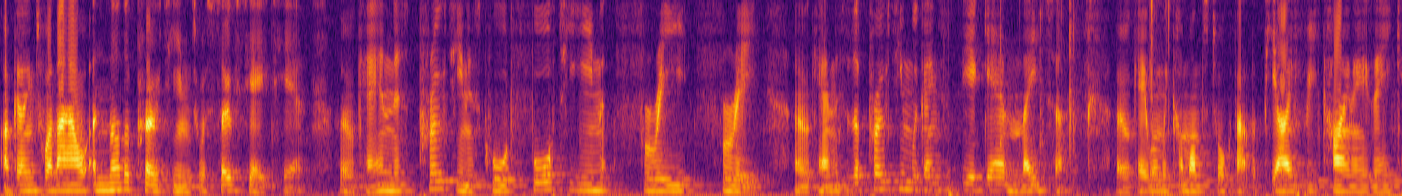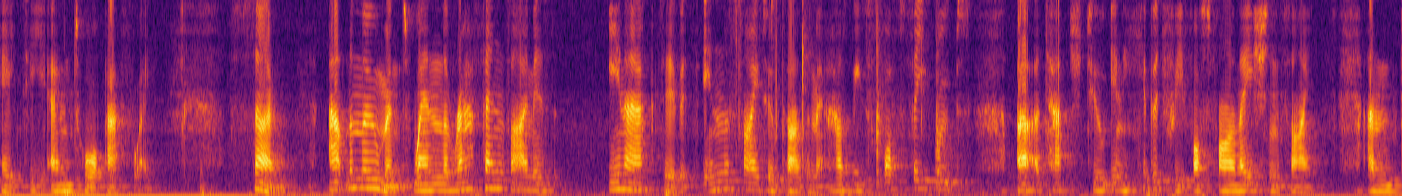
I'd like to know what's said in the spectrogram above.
are going to allow another protein to associate here. Okay, and this protein is called 14-3-3. Okay, and this is a protein we're going to see again later. Okay, when we come on to talk about the PI3 kinase AKT mTOR pathway. So, at the moment, when the RAF enzyme is inactive, it's in the cytoplasm, it has these phosphate groups uh, attached to inhibitory phosphorylation sites, and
